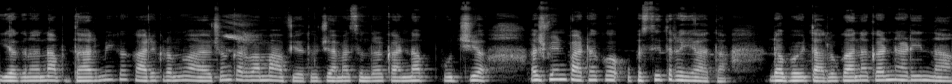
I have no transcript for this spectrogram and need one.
યજ્ઞના ધાર્મિક કાર્યક્રમનું આયોજન કરવામાં આવ્યું હતું, જેમાં સુંદરકાંડના પૂજ્ય અશ્વિન પાઠક ઉપસ્થિત રહ્યા હતા. ડભોઈ તાલુકાના કરનાળીના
